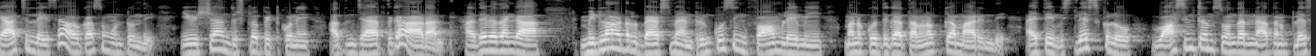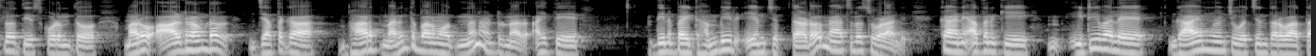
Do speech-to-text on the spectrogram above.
క్యాచ్లు లేసే అవకాశం ఉంటుంది. ఈ విషయాన్ని దృష్టిలో పెట్టుకొని అతను జాగ్రత్తగా ఆడాలి. అదేవిధంగా middle order batsmen Rinku Singh form లేమి మనకు కొద్దిగా తలనొప్పిగా మారింది. అయితే విశ్లేషకులు వాషింగ్టన్ సుందర్ని అతని ప్లేస్లో తీసుకోవడంతో మరో ఆల్రౌండర్ జతగా భారత్ మరింత బలమవుతుందని అంటున్నారు. అయితే దీనిపై గంభీర్ ఏం చెప్తాడో మ్యాచ్లో చూడాలి. కానీ అతనికి ఇటీవలే గాయం నుంచి వచ్చిన తర్వాత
